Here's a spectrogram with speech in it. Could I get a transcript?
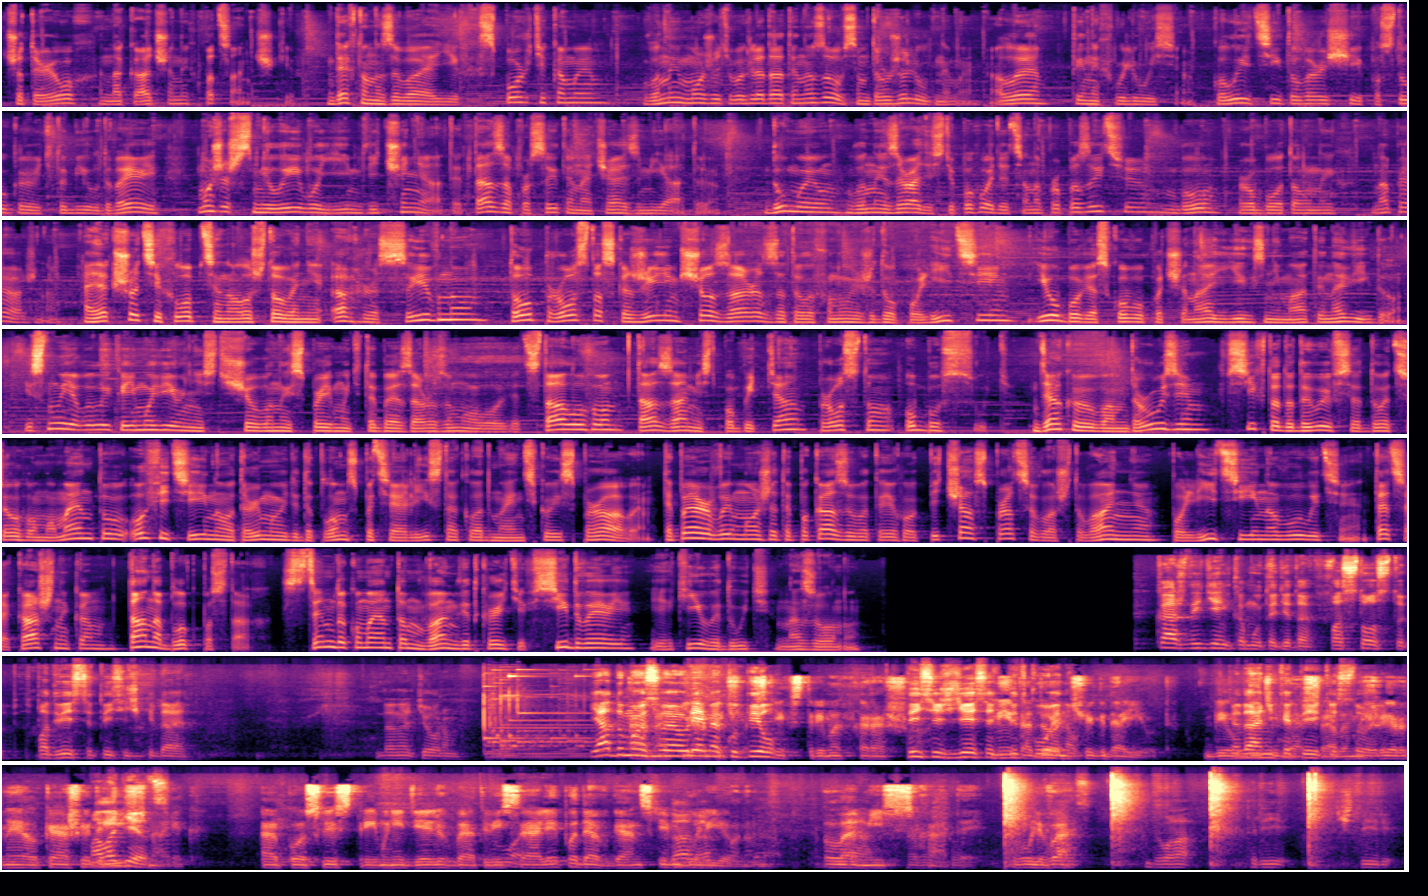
двох-чотирьох накачаних пацанчиків. Дехто називає їх спортиками. Вони можуть виглядати не зовсім дружелюбними, але ти не хвилюйся. Коли ці товариші постукають тобі у двері, можеш сміливо їм відчиняти та запросити на чай з м'ятою. Думаю, вони з радістю погодяться на пропозицію, бо робота у них напряжна. А якщо ці хлопці налаштовані агресивно, то просто скажи їм, що зараз зателефонуєш до поліції і обов'язково починай їх знімати на відео. Існує велика ймовірність, що вони сприймуть тебе за розумового відсталого та замість побиття просто обоссуть. Дякую вам, друзі. Всі, хто додивився до цього моменту, офіційно отримують диплом спеціаліста кладменської справи. Тепер ви можете показувати його під час працевлаштування, поліції на вулиці, ТЦКшникам та на блокпостах. З цим документом вам відкриті всі двері, які ведуть на зону. Каждый день кому-то где-то по 100, 100 по 200 тысяч кидает. Донатером. Я думаю, А в свое время купил стримах хорошо. тысяч 10 биткоинов. Дают. Бил Когда они копейки стоили. жирный алкаш и Молодец. А после стрима неделю бы отвисали под афганским Да, да. бульоном. Ломись с хаты. У льва. Два, три, четыре.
